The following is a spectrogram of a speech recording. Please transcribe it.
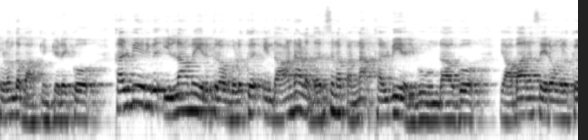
குழந்த பாக்கியம் கிடைக்கும். கல்வியறிவு இல்லாமல் இருக்கிறவங்களுக்கு இந்த ஆண்டாளை தரிசனம் பண்ணால் கல்வியறிவு உண்டாகும். வியாபாரம் செய்கிறவங்களுக்கு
